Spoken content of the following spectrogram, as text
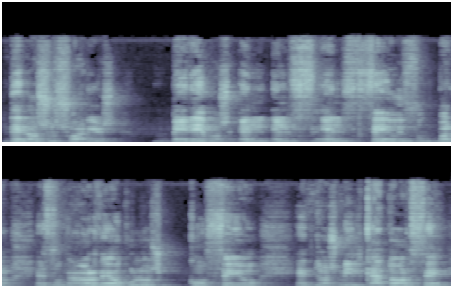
de los usuarios. Veremos, el, el, CEO y bueno, el fundador de Oculus, Coceo, en 2014,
